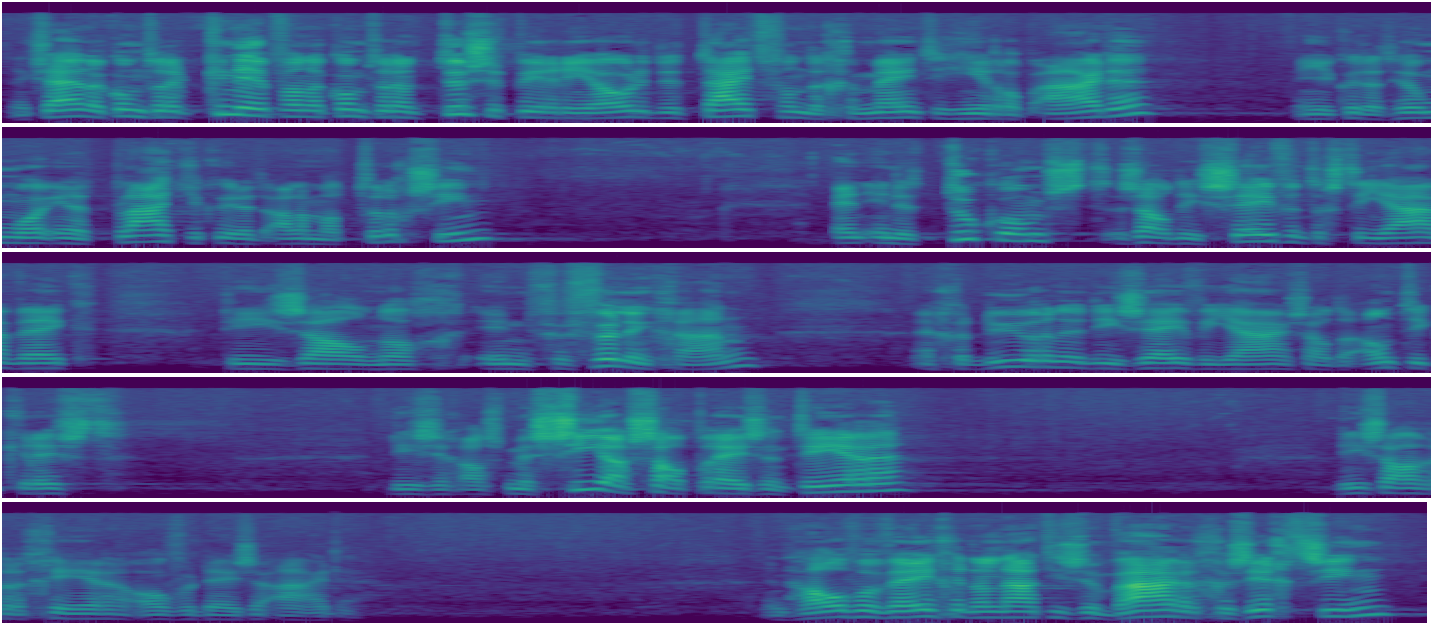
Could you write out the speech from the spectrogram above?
Ik zei, dan komt er een knip, want dan komt er een tussenperiode, de tijd van de gemeente hier op aarde. En je kunt dat heel mooi in het plaatje kun je dat allemaal terugzien. En in de toekomst zal die 70ste jaarweek, die zal nog in vervulling gaan. En gedurende die zeven jaar zal de antichrist, die zich als Messias zal presenteren, die zal regeren over deze aarde. En halverwege dan laat hij zijn ware gezicht zien.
